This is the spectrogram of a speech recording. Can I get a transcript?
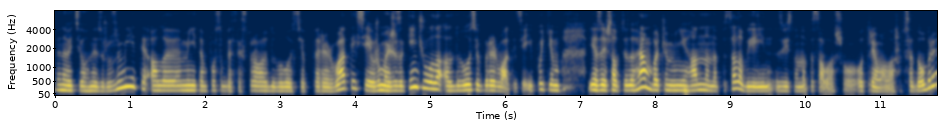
Ви навіть цього не зрозумієте, але мені там по особистих справах довелося перерватися. Я вже майже закінчувала, але довелося перерватися. І потім я зайшла в Телеграм, бачу, мені Ганна написала, бо я їй, звісно, написала, що отримала, що все добре.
